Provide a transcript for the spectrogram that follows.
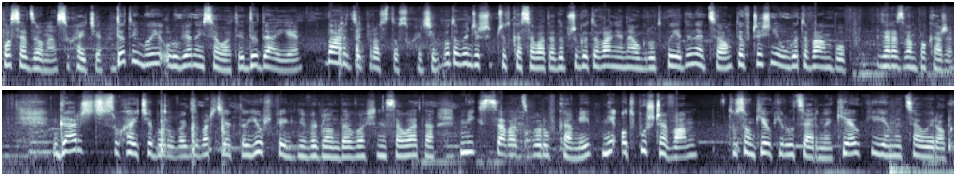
posadzona. Słuchajcie, do tej mojej ulubionej sałaty dodaję bardzo prosto, słuchajcie, bo to będzie szybciutka sałata do przygotowania na ogródku. Jedyne co, to wcześniej ugotowałam bób. Zaraz Wam pokażę. Garść, słuchajcie, borówek. Zobaczcie, jak to już pięknie wygląda właśnie sałata. Miks sałat z borówkami. Nie odpuszczę Wam tu są kiełki lucerny. Kiełki jemy cały rok.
